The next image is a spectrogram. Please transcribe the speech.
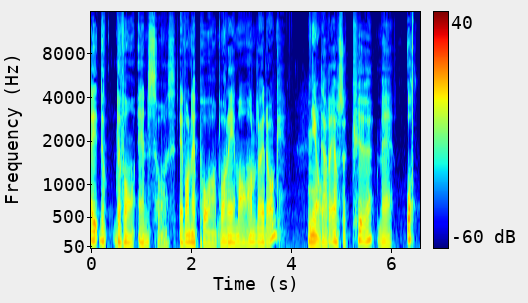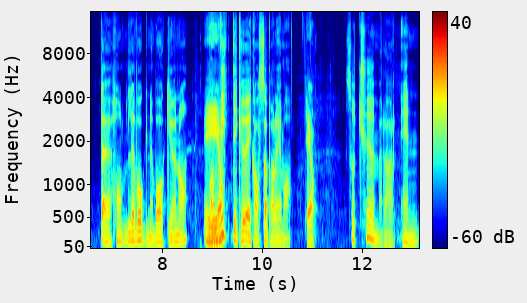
jeg, det, det var en som Jeg var nede på, på Rema og handla i dag. Ja. Der er altså kø med åtte handlevogner bak gjennom. Vanvittig kø i kassa på Rema. ja. Så kjem der en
